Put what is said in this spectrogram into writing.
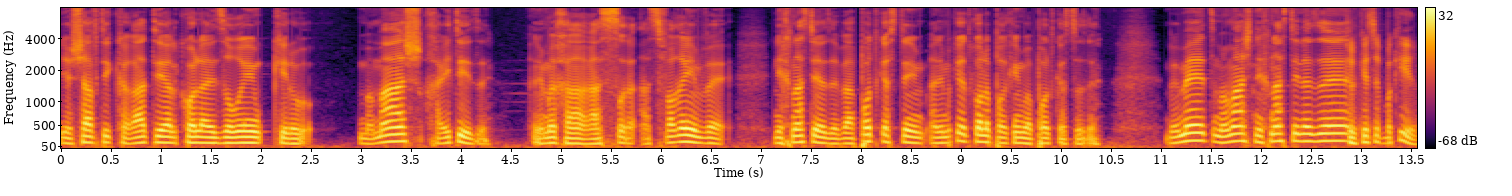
ישבתי, קראתי על כל האזורים, כאילו, ממש חייתי את זה. אני אומר לך, הספר, הספרים, ונכנסתי לזה, והפודקאסטים, אני מכיר את כל הפרקים בפודקאסט הזה. באמת, ממש נכנסתי לזה. של כסף בקיר.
